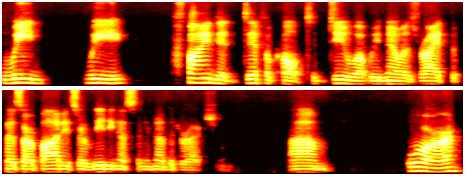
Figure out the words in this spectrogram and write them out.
we we find it difficult to do what we know is right because our bodies are leading us in another direction. Um, or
